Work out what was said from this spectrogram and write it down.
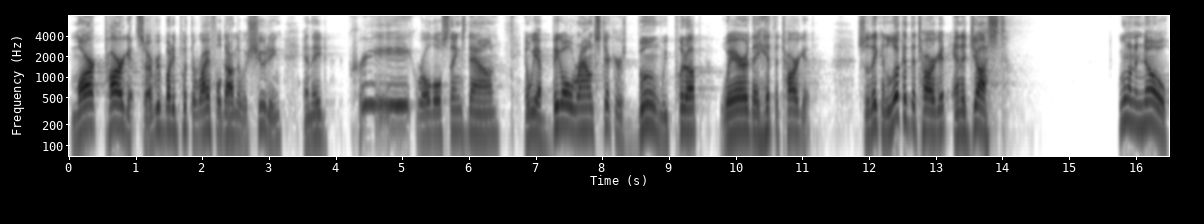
mark target. So everybody put the rifle down that was shooting, and they'd creak, roll those things down. And we have big old round stickers. Boom, we put up where they hit the target. So they can look at the target and adjust. We want to know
